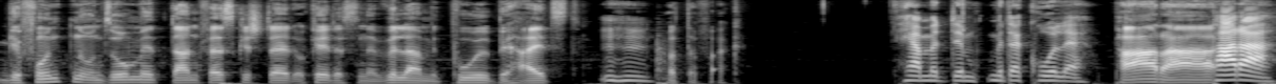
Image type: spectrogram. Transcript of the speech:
gefunden und somit dann festgestellt, okay, das ist eine Villa mit Pool, beheizt. Mhm. What the fuck? Her mit, dem, mit der Kohle. Para. Para.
